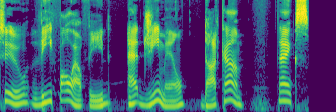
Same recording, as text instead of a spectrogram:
to the Fallout feed at gmail.com. Thanks.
